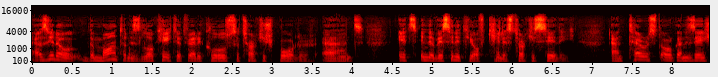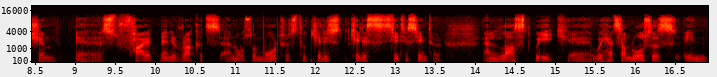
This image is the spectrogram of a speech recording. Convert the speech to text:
As you know, the mountain is located very close to the Turkish border, and it's in the vicinity of Kilis, Turkish city. And terrorist organization uh, fired many rockets and also mortars to Kilis, Kilis city center. And last week, uh, we had some losses in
